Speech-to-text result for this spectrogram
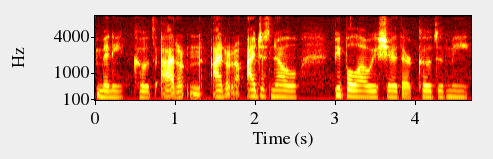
many codes. I don't I don't know. I just know people always share their codes with me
